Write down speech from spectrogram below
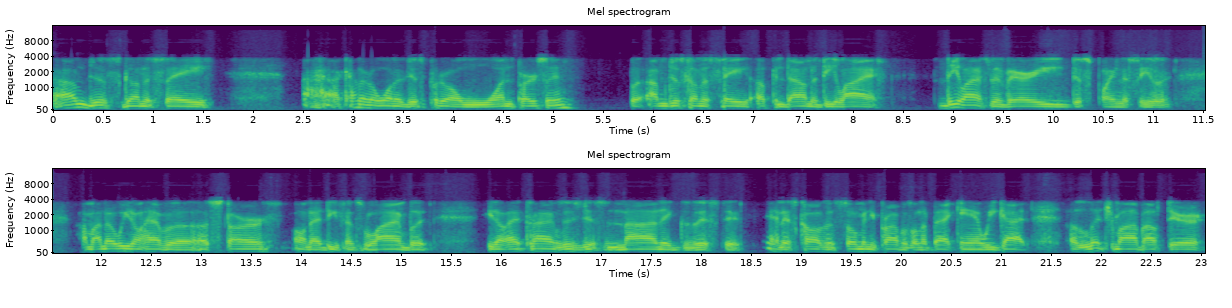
I'm just gonna say I, kind of don't want to just put it on one person, but I'm just gonna say up and down the D line. The D line's been very disappointing this season. Um, I know we don't have a, a star on that defensive line, but you know at times it's just non-existent and it's causing so many problems on the back end. We got a lynch mob out there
